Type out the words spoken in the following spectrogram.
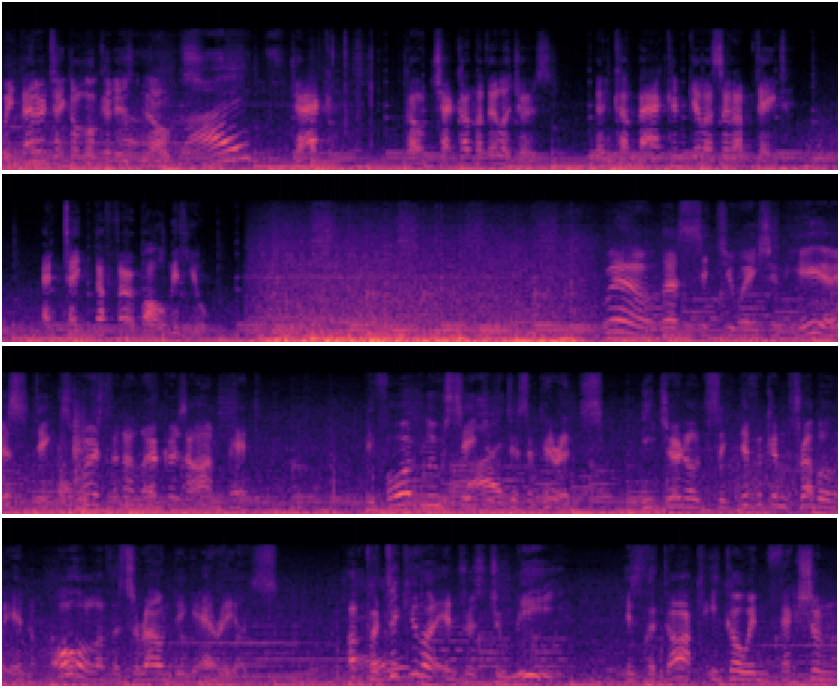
We'd better take a look at his notes. Right? Jak, go check on the villagers. Then come back and give us an update. And take the furball with you. Well, the situation here stinks worse than a lurker's armpit. Before Blue Sage's Aye. disappearance, he journaled significant trouble in all of the surrounding areas. Of Okay. Eh? particular interest to me is the dark eco-infection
